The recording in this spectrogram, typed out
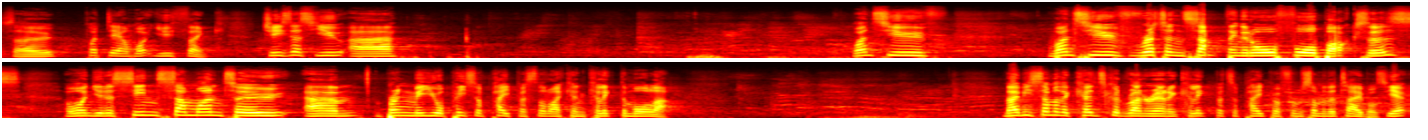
So put down what you think. Jesus, you are Once you've, once you've written something in all four boxes, I want you to send someone to um, bring me your piece of paper so that I can collect them all up. Maybe some of the kids could run around and collect bits of paper from some of the tables. Yep,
